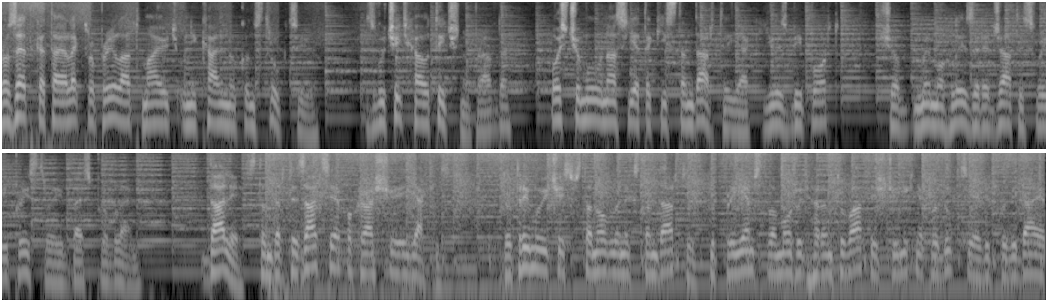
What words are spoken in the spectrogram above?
розетка та електроприлад мають унікальну конструкцію. Звучить хаотично, правда? Ось чому у нас є такі стандарти, як USB-порт, щоб ми могли заряджати свої пристрої без проблем. Далі стандартизація покращує якість. Дотримуючись встановлених стандартів, підприємства можуть гарантувати, що їхня продукція відповідає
